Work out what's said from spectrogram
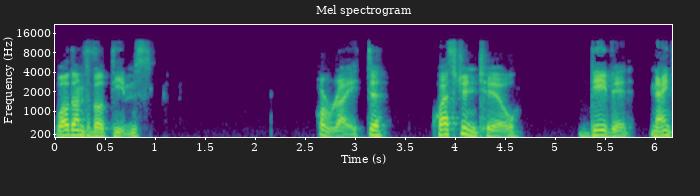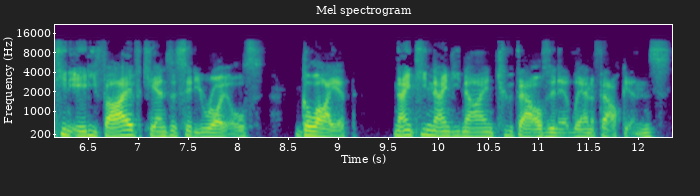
well done to both teams. All right. Question two David, 1985 Kansas City Royals. Goliath, 1999 2000 Atlanta Falcons.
